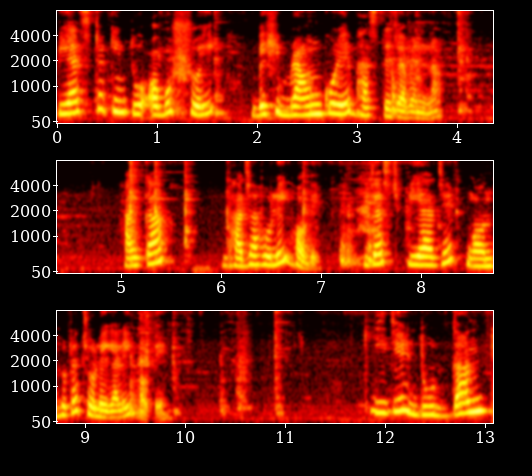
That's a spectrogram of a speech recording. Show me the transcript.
পেঁয়াজটা কিন্তু অবশ্যই বেশি ব্রাউন করে ভাজতে যাবেন না। হালকা ভাজা হলেই হবে। জাস্ট পেঁয়াজের গন্ধটা চলে গেলেই হবে। কি যে দুর্দান্ত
